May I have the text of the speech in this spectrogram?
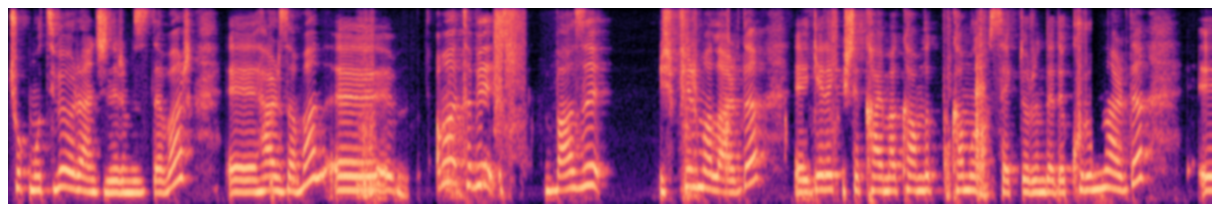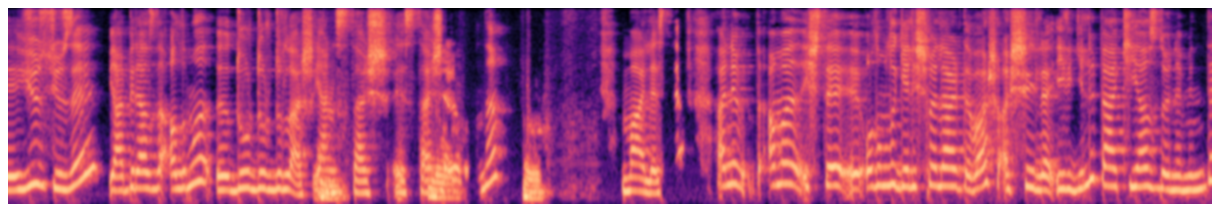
çok motive öğrencilerimiz de var e, her zaman. E, ama tabii bazı firmalarda e, gerek işte kaymakamlık kamu sektöründe de kurumlarda e, yüz yüze yani biraz da alımı e, durdurdular yani staj e, stajyer alımını. Evet maalesef. Hani ama işte e, olumlu gelişmeler de var aşıyla ilgili. Belki yaz döneminde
